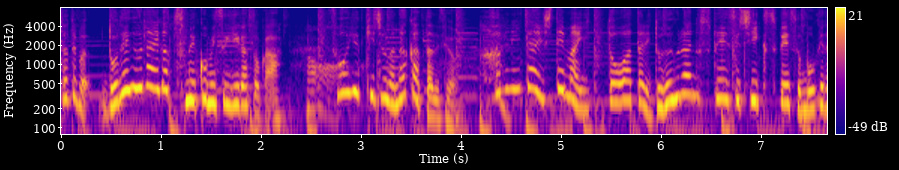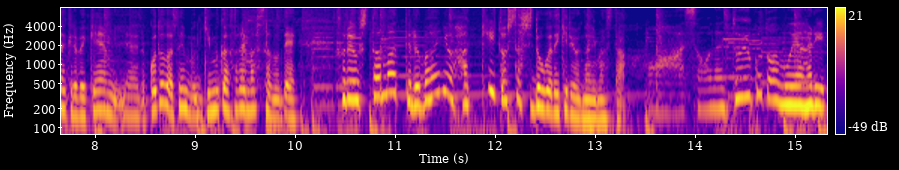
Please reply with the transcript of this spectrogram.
例えばどれぐらいが詰め込みすぎかとかそういう基準がなかったんですよ。それに対してまあ1頭あたりどのぐらいのスペース飼育スペースを設けなければいけないみたいなことが全部義務化されましたのでそれを下回っている場合にははっきりとした指導ができるようになりました。あそうなんということはもうやはり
